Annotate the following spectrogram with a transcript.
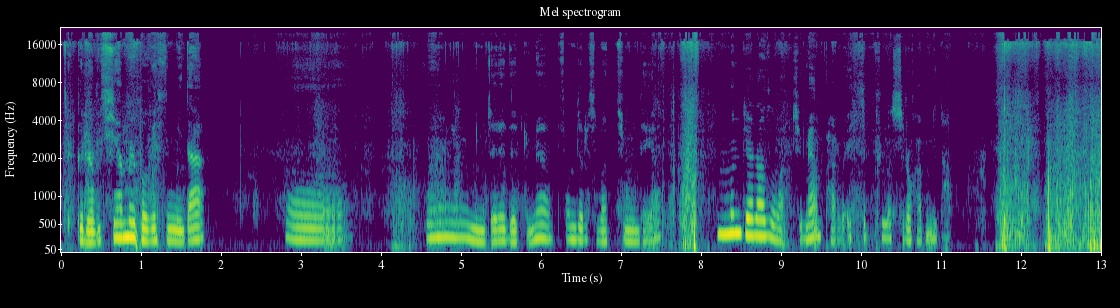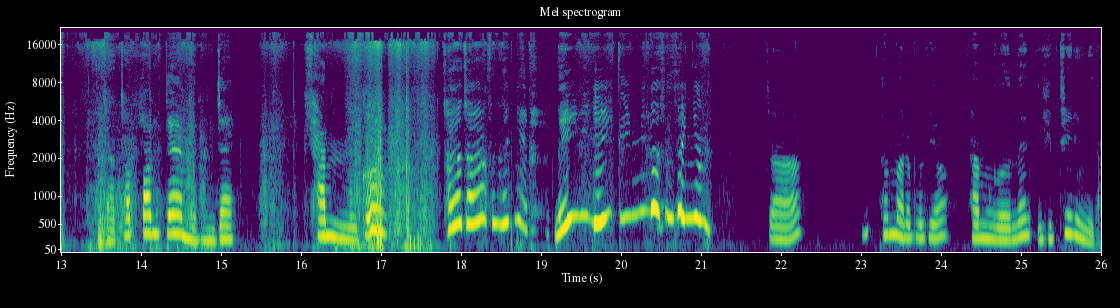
자, 그럼 시험을 보겠습니다. 어, 선생님이 문제를 내주면 손들어서 맞추면 돼요. 한 문제라도 맞추면 바로 S 플러스로 갑니다. 자, 첫 번째 문제. 3구. 저요, 저요, 선생님. 네이비, 네이비입니다, 선생님. 자, 답 말해보세요. 3구는 27입니다.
